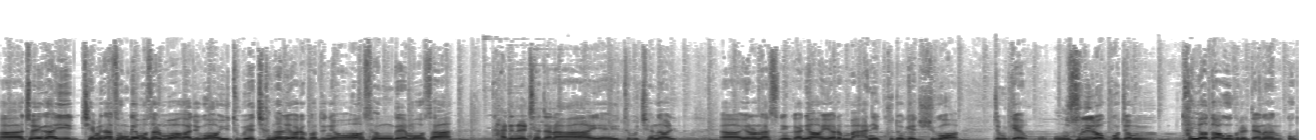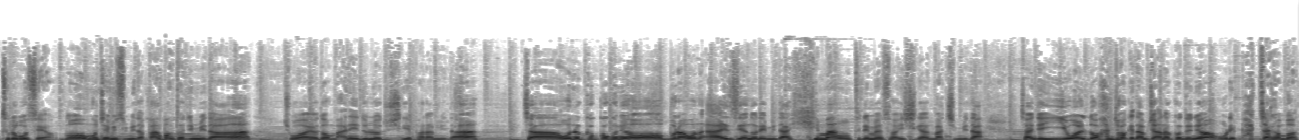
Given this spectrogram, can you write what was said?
아, 저희가 이 재미난 성대모사를 모아가지고 유튜브에 채널을 열었거든요. 성대모사 달인을 찾아라. 예, 유튜브 채널 아, 열어놨으니까요. 여러분 많이 구독해주시고 좀 이렇게 웃을 일 없고 좀 타이어도 하고 그럴 때는 꼭 들어보세요. 너무 재밌습니다. 빵빵 터집니다. 좋아요도 많이 눌러주시기 바랍니다. 자, 오늘 끝곡은요, 브라운 아이즈의 노래입니다. 희망 들으면서 이 시간 마칩니다. 자, 이제 2월도 한 주밖에 남지 않았거든요. 우리 바짝 한번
